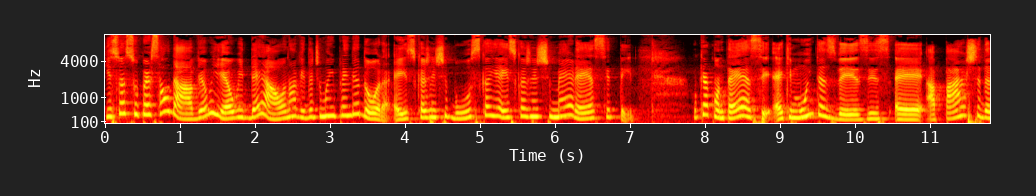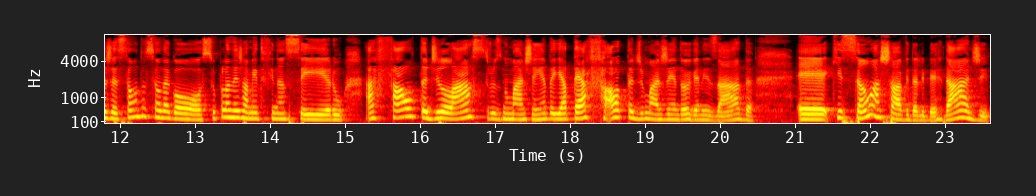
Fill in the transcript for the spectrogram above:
Isso é super saudável e é o ideal na vida de uma empreendedora. É isso que a gente busca e é isso que a gente merece ter. O que acontece é que muitas vezes é, a parte da gestão do seu negócio, o planejamento financeiro, a falta de lastros numa agenda e até a falta de uma agenda organizada, é, que são a chave da liberdade,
